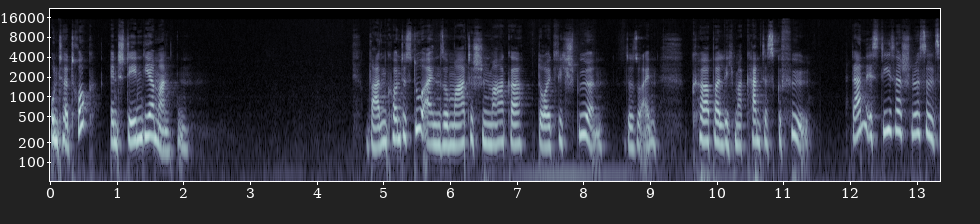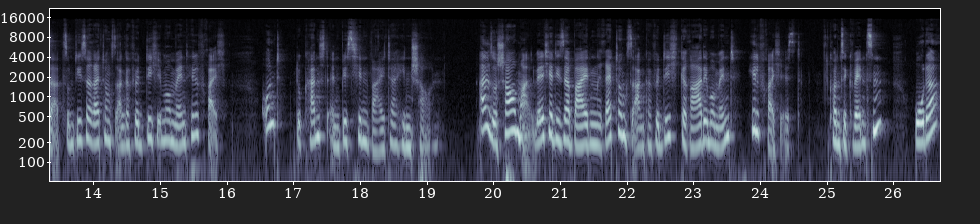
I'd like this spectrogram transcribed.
Unter Druck entstehen Diamanten. Wann konntest du einen somatischen Marker deutlich spüren? Also so ein körperlich markantes Gefühl. Dann ist dieser Schlüsselsatz und dieser Rettungsanker für dich im Moment hilfreich. Und du kannst ein bisschen weiter hinschauen. Also schau mal, welcher dieser beiden Rettungsanker für dich gerade im Moment hilfreich ist. Konsequenzen oder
